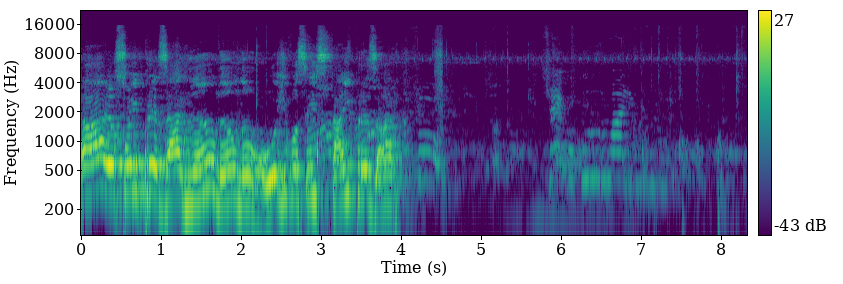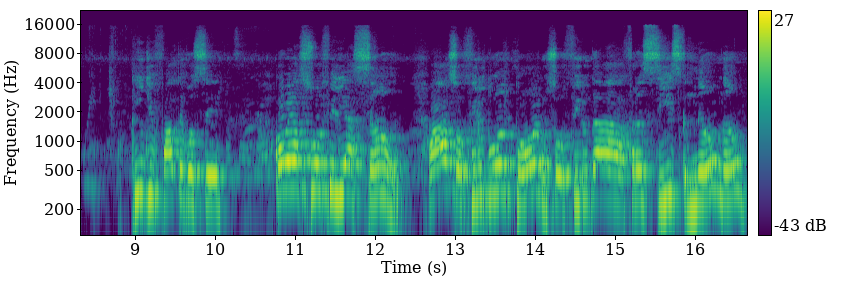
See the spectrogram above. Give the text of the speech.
Ah, eu sou empresário. Não, não, não. Hoje você está empresário. Quem de fato é você? Qual é a sua filiação? Ah, sou filho do Antônio, sou filho da Francisca. Não, não.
